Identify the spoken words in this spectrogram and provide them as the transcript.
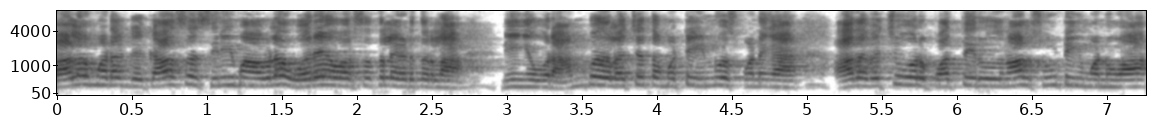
பல மடங்கு காசை சினிமாவில் ஒரே வருஷத்தில் எடுத்துடலாம். நீங்க ஒரு ஐம்பது லட்சத்தை மட்டும் இன்வெஸ்ட் பண்ணுங்க. அதை வச்சு ஒரு பத்து இருபது நாள் ஷூட்டிங் பண்ணுவோம்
